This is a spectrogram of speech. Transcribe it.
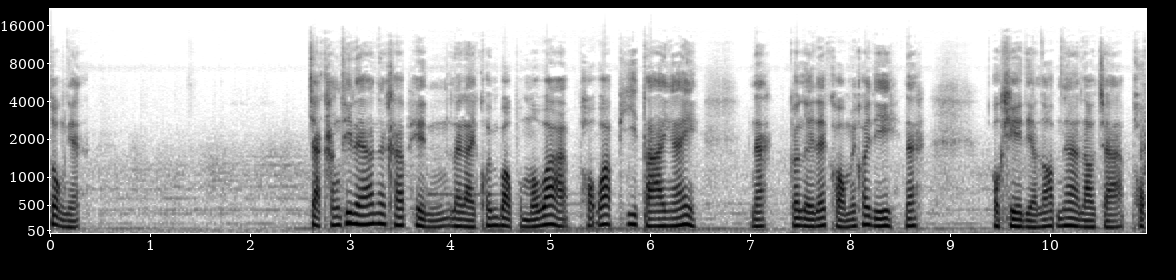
ส่งเนี่ย จากครั้งที่แล้วนะครับ เห็นหลาย ๆ คนบอกผมมาว่า เพราะว่าพี่ตายไงนะ ก็เลยได้ของไม่ค่อยดีนะ โอเค เดี๋ยวรอบหน้าเราจะพก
